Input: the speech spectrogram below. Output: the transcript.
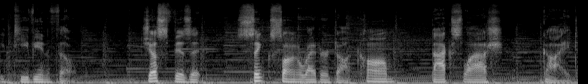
in TV and film just visit syncsongwriter.com backslash guide.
